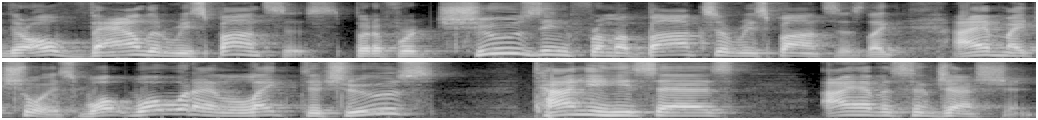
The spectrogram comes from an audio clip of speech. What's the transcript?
they're all valid responses. But if we're choosing from a box of responses, like I have my choice, what, what would I like to choose? Tanya, he says, I have a suggestion.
